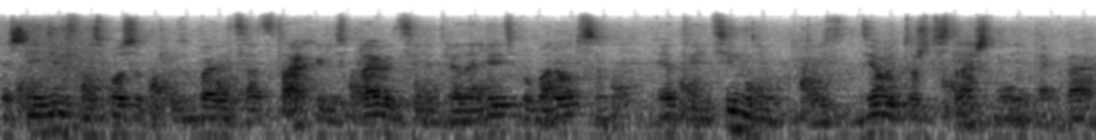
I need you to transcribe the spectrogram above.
точнее, единственный способ избавиться от страха или справиться, или преодолеть, побороться, это идти на него. То есть делать то, что страшно, и тогда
